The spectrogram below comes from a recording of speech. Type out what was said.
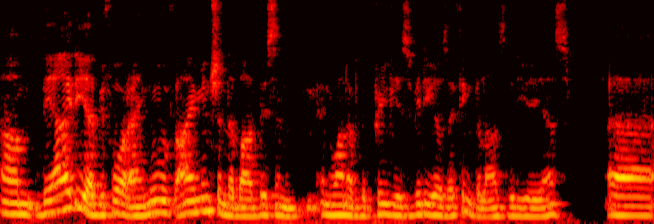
Um, the idea before I move, I mentioned about this in, in one of the previous videos, I think the last video, yes. Uh,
